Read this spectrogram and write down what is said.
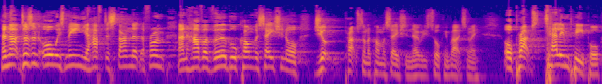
And that doesn't always mean you have to stand at the front and have a verbal conversation or ju- perhaps not a conversation, nobody's talking back to me. Or perhaps telling people,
